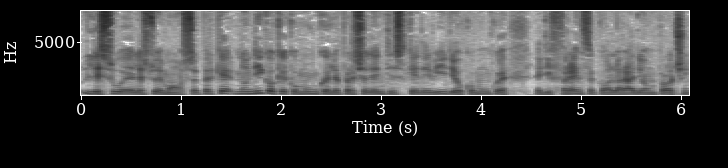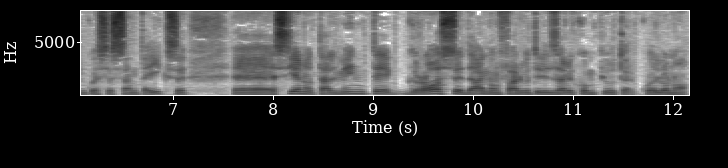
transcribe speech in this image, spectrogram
le sue, le sue, mosse perché non dico che comunque le precedenti schede video comunque le differenze con la Radeon Pro 560X eh, siano talmente grosse da non farvi utilizzare il computer quello no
